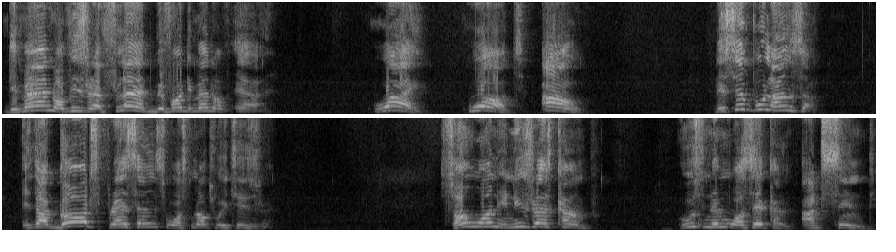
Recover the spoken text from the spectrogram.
The men of Israel fled before the men of Ai. Why? What? How? The simple answer is that God's presence was not with Israel. Someone in Israel's camp, whose name was Achan, had sinned,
